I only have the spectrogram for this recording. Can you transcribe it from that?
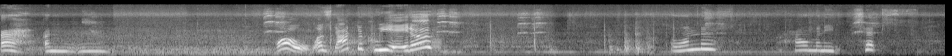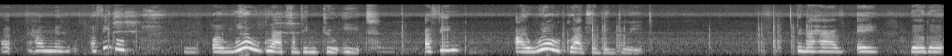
Ah, um, Whoa, was that the creator? I wonder how many chips, uh, how many, I think I will grab something to eat. I think I will grab something to eat. Then I have a burger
